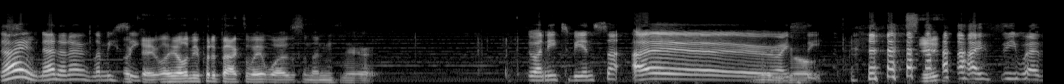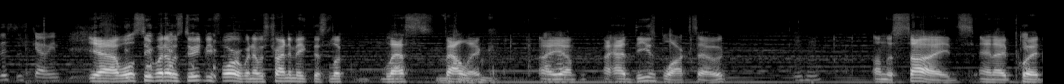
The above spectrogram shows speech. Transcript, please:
No, no, no, no. Let me see. Okay, well here, let me put it back the way it was, and then There. Do I need to be inside? Oh, I go. see. See? I see where this is going. yeah, we'll see what I was doing before when I was trying to make this look less phallic. Mhm. I um I had these blocks out hmm on the sides, and I put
